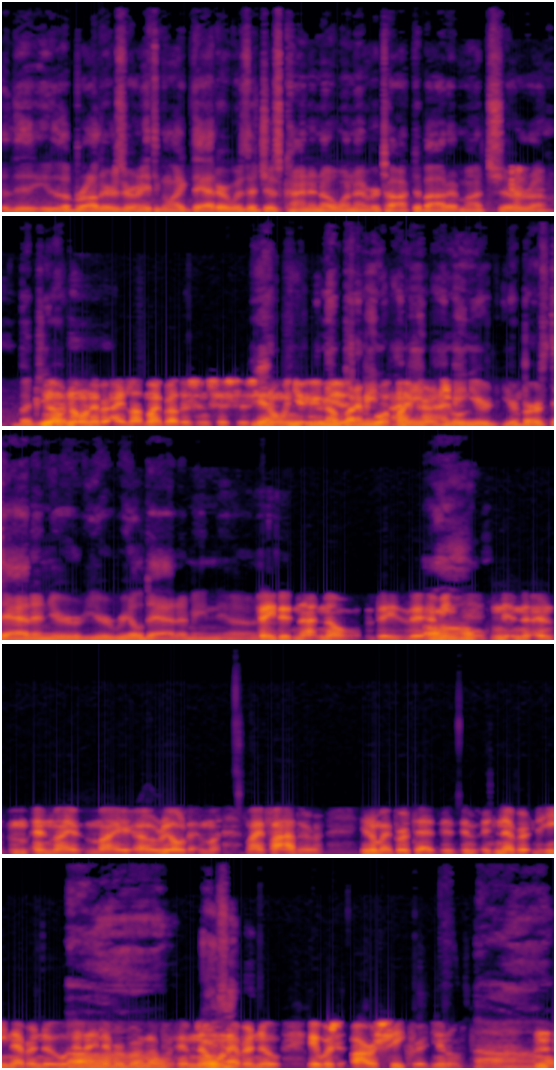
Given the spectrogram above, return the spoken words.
the the, you know, the brothers or anything like that, or was it just kind of no one ever talked about it much? Or uh, but you No, were- no one ever. I love my brothers and sisters. Yeah, you know, when you, you no, you- but I mean, I mean, I were- mean, your your birth dad and your your real dad. I mean, uh, They did not know. They, they I mean, Oh. and, and my my uh, real my, my father, you know, my birth dad, it, it never he never knew, and I never brought it Oh, up with him. No one it- ever knew. It was our secret, you know. Oh,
